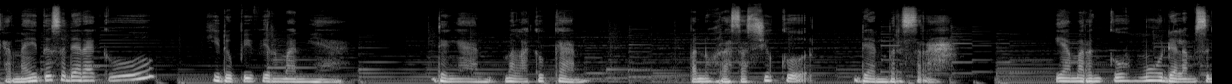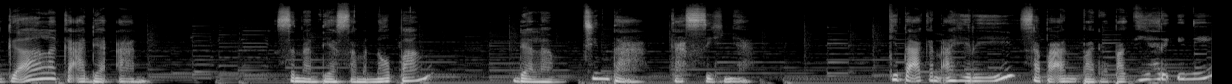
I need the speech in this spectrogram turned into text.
Karena itu saudaraku, hidupi firman-Nya dengan melakukan penuh rasa syukur dan berserah. Ia merengkuhmu dalam segala keadaan, senantiasa menopang dalam cinta kasihnya. Kita akan akhiri sapaan pada pagi hari ini.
